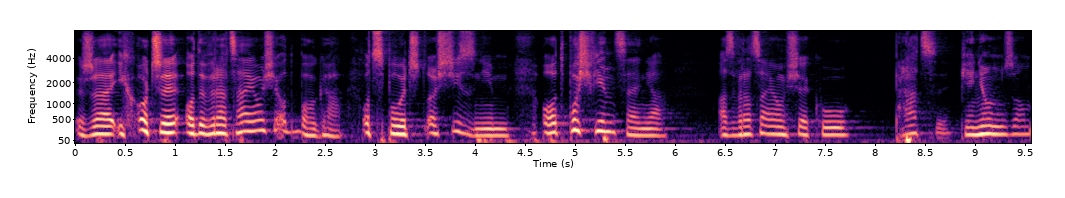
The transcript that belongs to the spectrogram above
że ich oczy odwracają się od Boga, od społeczności z Nim, od poświęcenia, a zwracają się ku pracy, pieniądzom,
